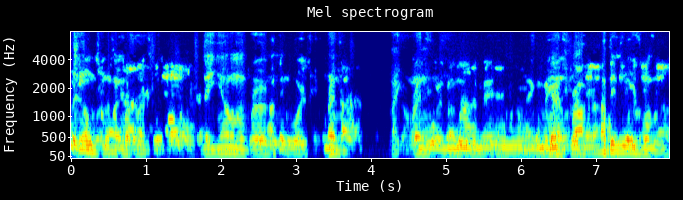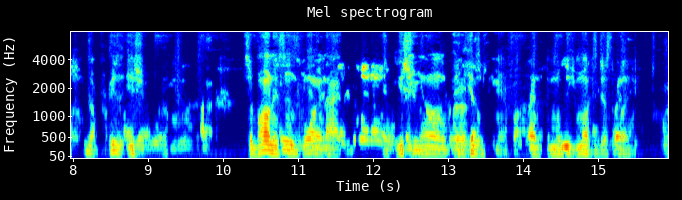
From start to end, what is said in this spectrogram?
we go, teams bro, won. They young, bro. I think the Warriors running. Like And the. Warriors gonna lose, it, man. They gonna make it out first round. I think the Warriors gonna lose. He's, a, he's an issue, bro. Uh, Sabonis is, is not an issue. Young, bro. He helps you and running. Malik Monk is just a bucket. Uh,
